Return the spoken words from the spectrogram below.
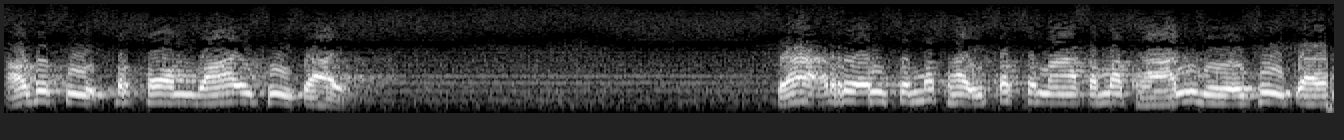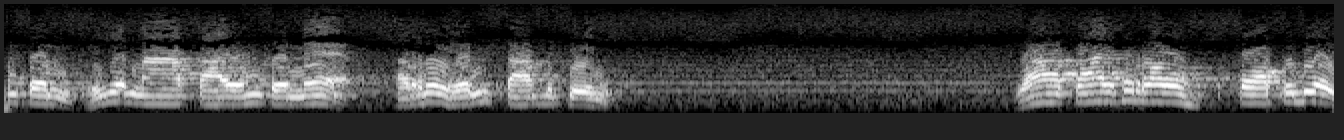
เอาสติประคองไว้ที่ใจจะเรียนสมถะปัฒนากรรมฐานอยู่ที่ใจของตนพิจารณากายของตนแน่รู้เห็นตามเป็นจริงว่ากายของเราปอไปด้วย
